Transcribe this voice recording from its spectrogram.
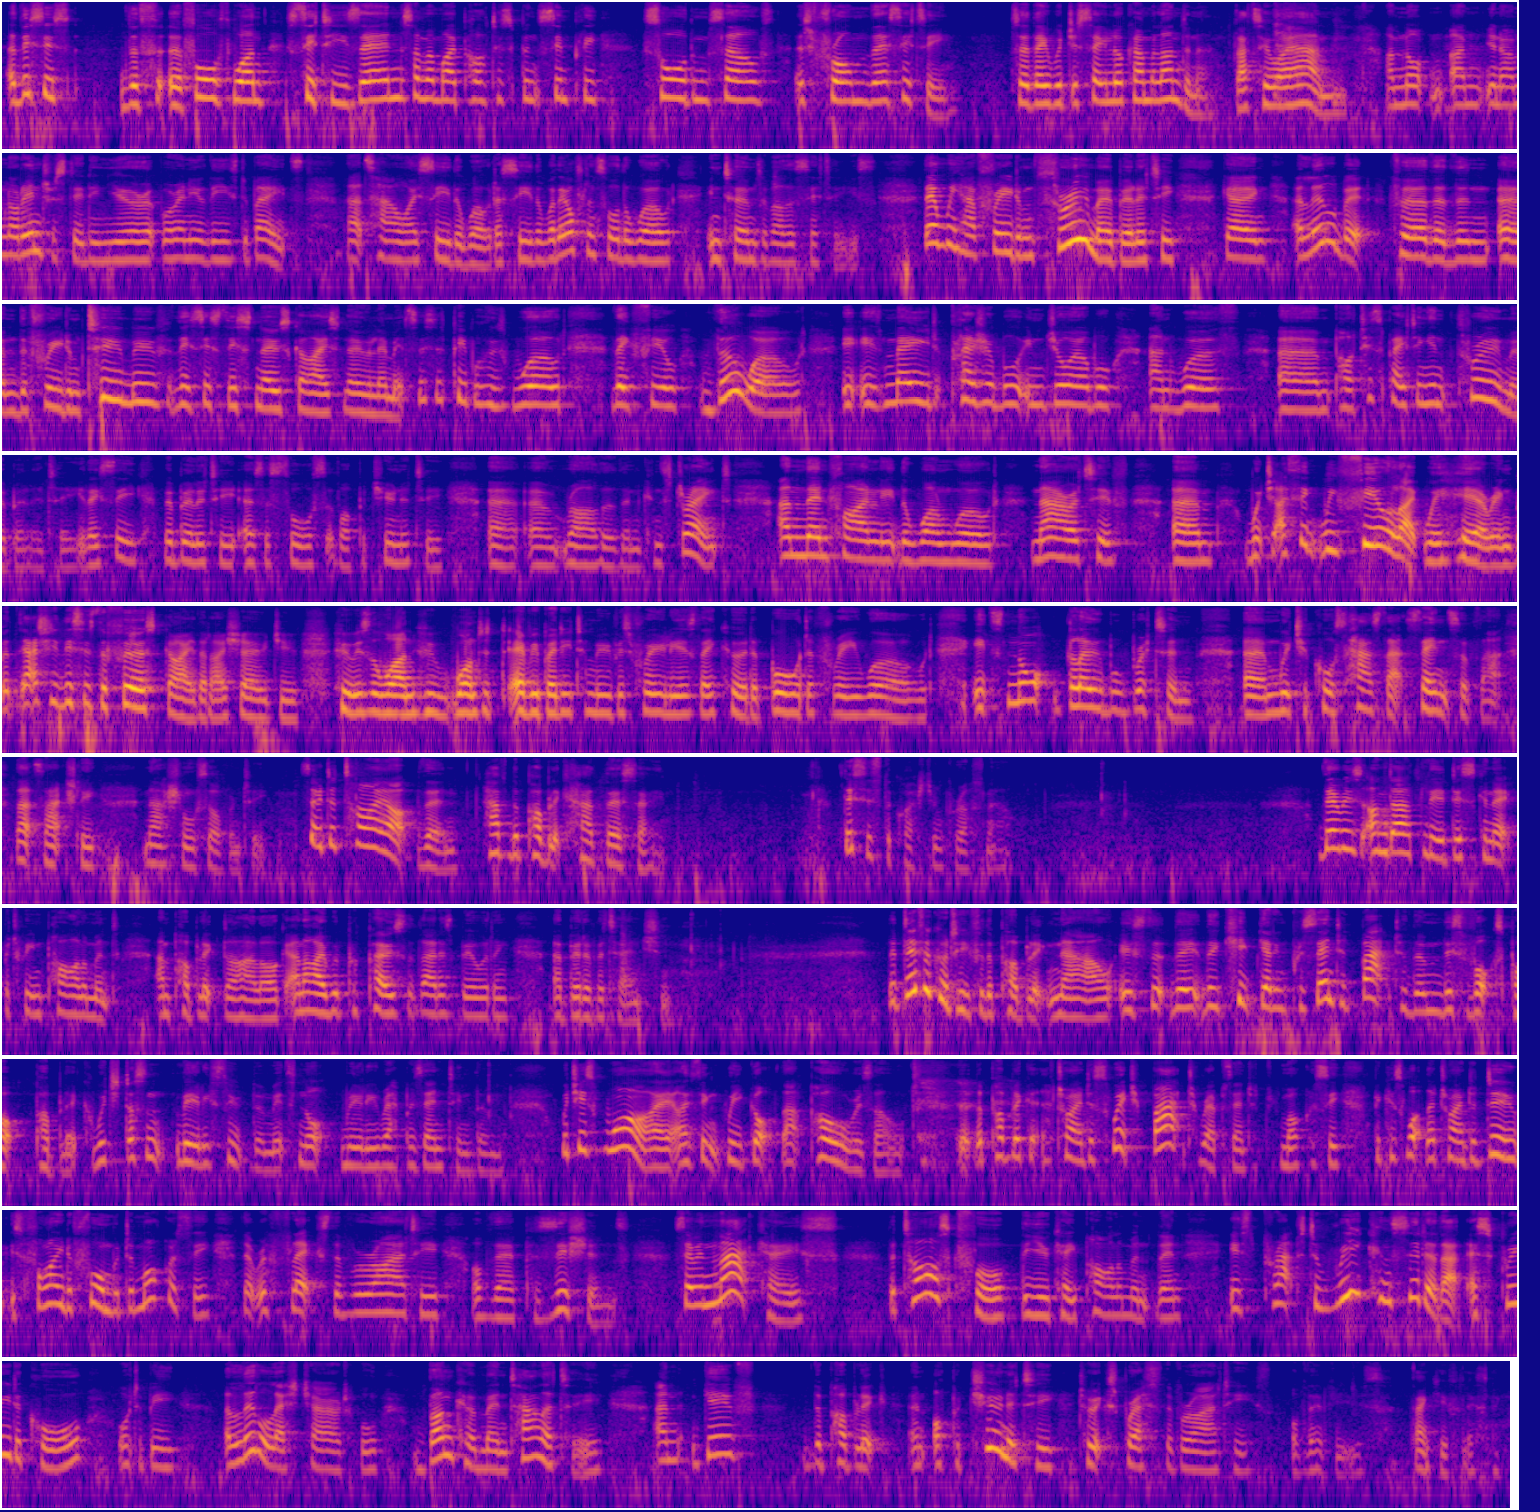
And this is the th uh, fourth one, city zen. Some of my participants simply saw themselves as from their city. So they would just say, look, I'm a Londoner. That's who I am. I'm not, I'm, you know, I'm not interested in Europe or any of these debates. That's how I see the world. I see the world. They often saw the world in terms of other cities. Then we have freedom through mobility going a little bit further than um, the freedom to move. This is this no skies, no limits. This is people whose world, they feel the world is made pleasurable, enjoyable and worth um, participating in through mobility. They see mobility as a source of opportunity uh, um, rather than constraint. And then finally, the one world narrative, um, which I think we feel like we're hearing, but actually this is the first guy that I showed you, who is the one who wanted everybody to move as freely as they could, a border-free world. It's not global Britain, um, which of course has that sense of that. That's actually national sovereignty. So to tie up then, have the public had their say? This is the question for us now. There is undoubtedly a disconnect between Parliament and public dialogue, and I would propose that that is building a bit of attention. The difficulty for the public now is that they, they keep getting presented back to them this vox pop public, which doesn't really suit them. It's not really representing them which is why I think we got that poll result, that the public are trying to switch back to representative democracy because what they're trying to do is find a form of democracy that reflects the variety of their positions. So in that case, the task for the UK Parliament then is perhaps to reconsider that esprit de corps, or to be a little less charitable, bunker mentality, and give the public an opportunity to express the varieties of their views. Thank you for listening.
